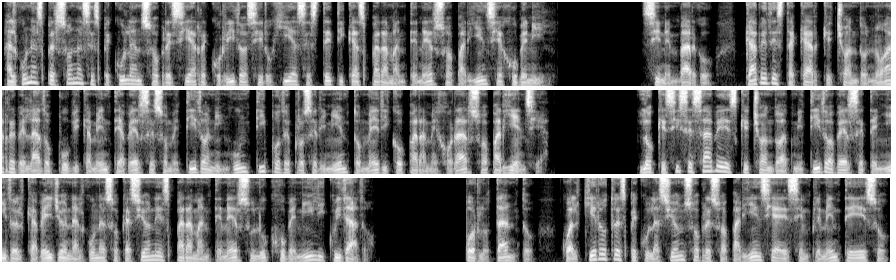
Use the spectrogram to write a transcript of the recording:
algunas personas especulan sobre si ha recurrido a cirugías estéticas para mantener su apariencia juvenil. Sin embargo, cabe destacar que Chuando no ha revelado públicamente haberse sometido a ningún tipo de procedimiento médico para mejorar su apariencia. Lo que sí se sabe es que Chuando ha admitido haberse teñido el cabello en algunas ocasiones para mantener su look juvenil y cuidado. Por lo tanto, cualquier otra especulación sobre su apariencia es simplemente eso,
